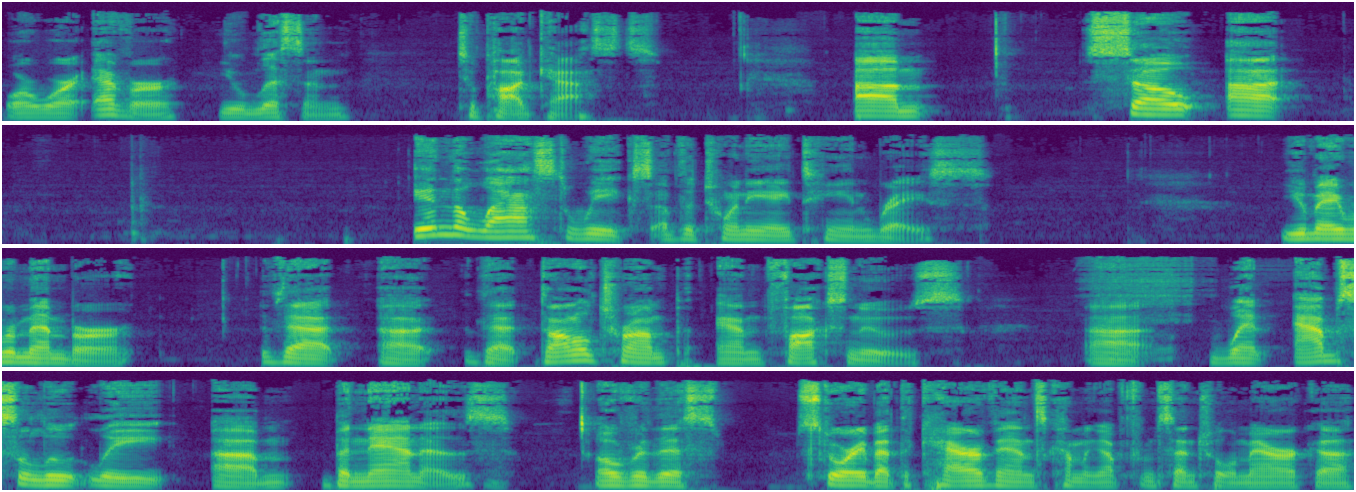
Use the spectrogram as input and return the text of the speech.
or wherever you listen to podcasts. Um, so, uh, in the last weeks of the 2018 race, you may remember that uh, that Donald Trump and Fox News uh, went absolutely um, bananas over this story about the caravans coming up from Central America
